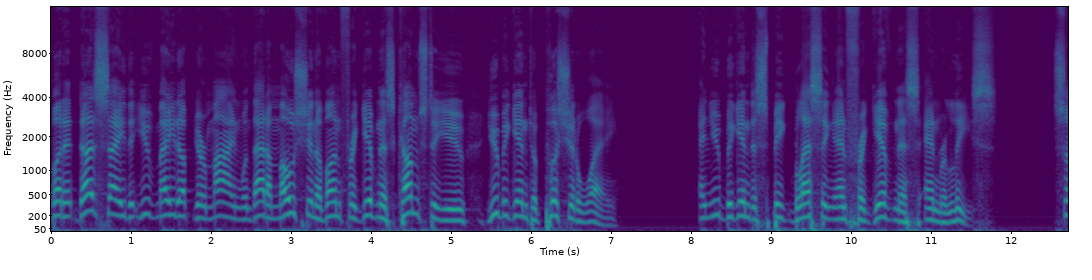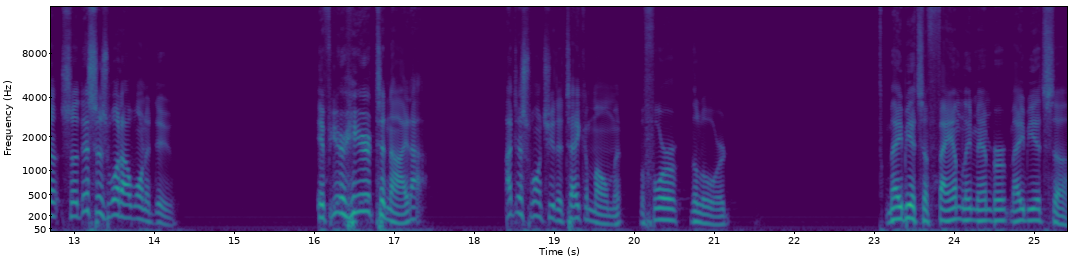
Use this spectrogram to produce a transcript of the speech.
But it does say that you've made up your mind when that emotion of unforgiveness comes to you, you begin to push it away and you begin to speak blessing and forgiveness and release. So, so this is what I want to do. If you're here tonight, I, I just want you to take a moment before the Lord. Maybe it's a family member, maybe it's a,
